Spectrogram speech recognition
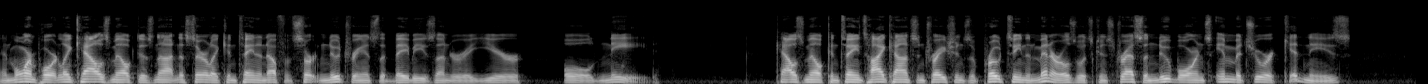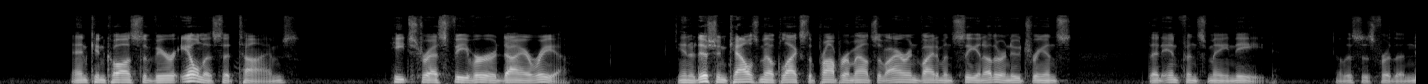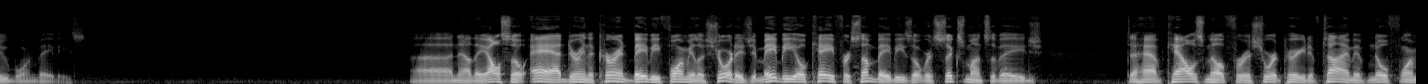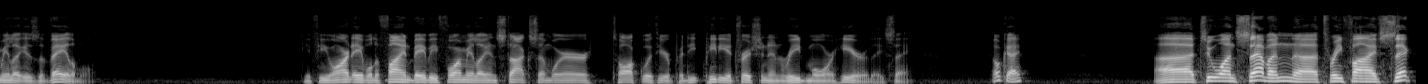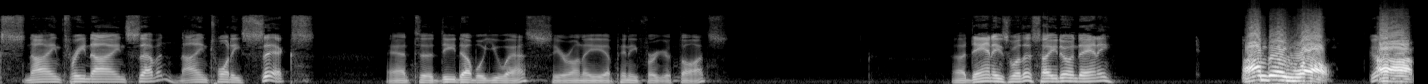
And more importantly, cow's milk does not necessarily contain enough of certain nutrients that babies under a year old need. Cow's milk contains high concentrations of protein and minerals, which can stress a newborn's immature kidneys and can cause severe illness at times heat stress, fever, or diarrhea. In addition, cow's milk lacks the proper amounts of iron, vitamin C, and other nutrients that infants may need. Now, this is for the newborn babies. Uh, now, they also add during the current baby formula shortage, it may be okay for some babies over six months of age to have cow's milk for a short period of time if no formula is available. If you aren't able to find baby formula in stock somewhere, talk with your pedi- pediatrician and read more here, they say. Okay. Uh, 217 uh, 356 9397 926 at uh, DWS here on a, uh penny for your thoughts. Uh, Danny's with us. How you doing, Danny? I'm doing well. Good. Uh,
